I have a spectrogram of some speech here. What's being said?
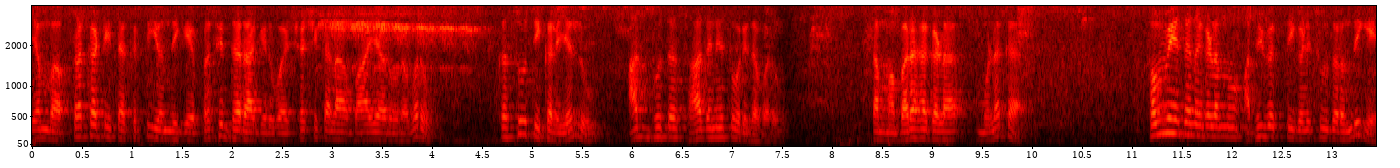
ಎಂಬ ಪ್ರಕಟಿತ ಕೃತಿಯೊಂದಿಗೆ ಪ್ರಸಿದ್ಧರಾಗಿರುವ ಶಶಿಕಲಾ ಬಾಯಾರೂರವರು ಕಸೂತಿ ಕಲೆಯಲ್ಲೂ ಅದ್ಭುತ ಸಾಧನೆ ತೋರಿದವರು. ತಮ್ಮ ಬರಹಗಳ ಮೂಲಕ ಸಂವೇದನೆಗಳನ್ನು ಅಭಿವ್ಯಕ್ತಿಗಳಿಸುವುದರೊಂದಿಗೆ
